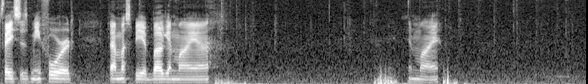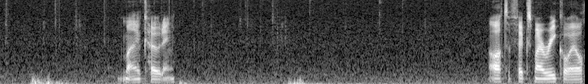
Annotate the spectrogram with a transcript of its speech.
faces me forward, that must be a bug in my uh, in my my coding. I'll have to fix my recoil.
